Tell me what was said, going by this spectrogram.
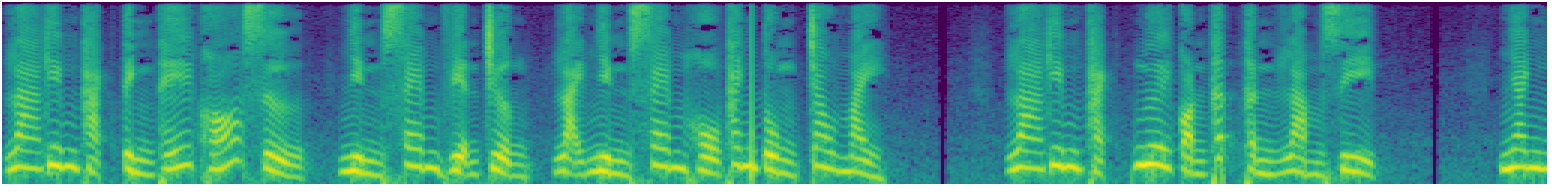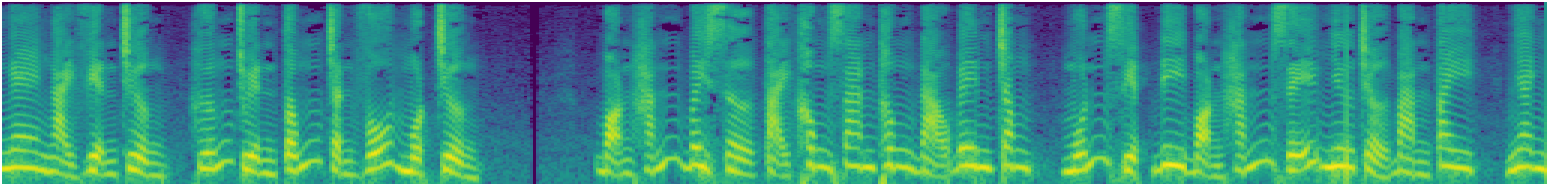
La Kim Thạch tình thế khó xử, nhìn xem viện trưởng, lại nhìn xem Hồ Thanh Tùng trao mày. La Kim Thạch, ngươi còn thất thần làm gì? Nhanh nghe ngài viện trưởng, hướng truyền tống trận vỗ một trường. Bọn hắn bây giờ tại không gian thông đạo bên trong, muốn diệt đi bọn hắn dễ như trở bàn tay, nhanh.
